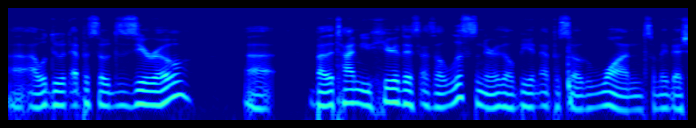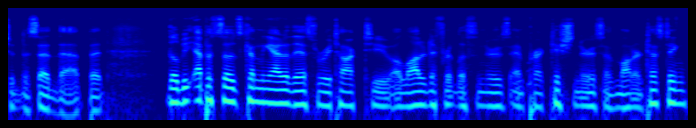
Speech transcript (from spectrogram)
Uh, I will do an episode zero. Uh, by the time you hear this as a listener, there'll be an episode one. So maybe I shouldn't have said that, but there'll be episodes coming out of this where we talk to a lot of different listeners and practitioners of modern testing,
